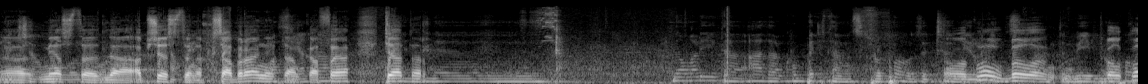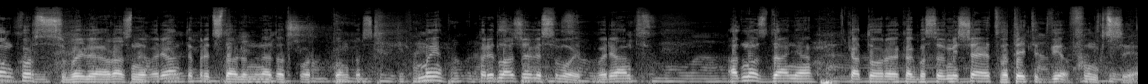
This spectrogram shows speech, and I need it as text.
э, место для общественных собраний, там кафе, театр. And, uh, normally the other competitors propose two Вот, ну, был propose конкурс, были разные варианты представлены на этот конкурс. Мы предложили свой вариант. Одно здание, которое как бы совмещает вот эти две функции.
